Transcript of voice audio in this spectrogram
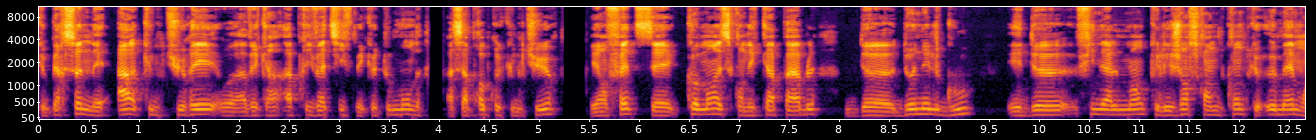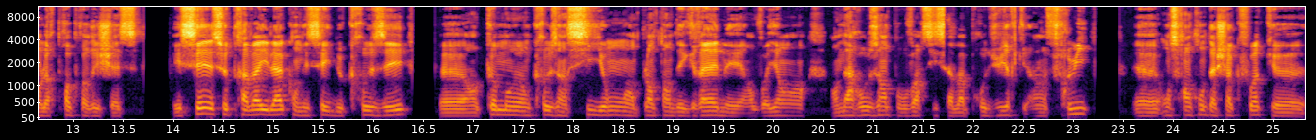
que personne n'est acculturé euh, avec un a privatif, mais que tout le monde a sa propre culture. Et en fait, c'est comment est-ce qu'on est capable de donner le goût et de finalement que les gens se rendent compte que eux-mêmes ont leur propre richesse. Et c'est ce travail-là qu'on essaye de creuser, euh, comme on creuse un sillon en plantant des graines et en voyant, en arrosant pour voir si ça va produire un fruit. Euh, on se rend compte à chaque fois qu'il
